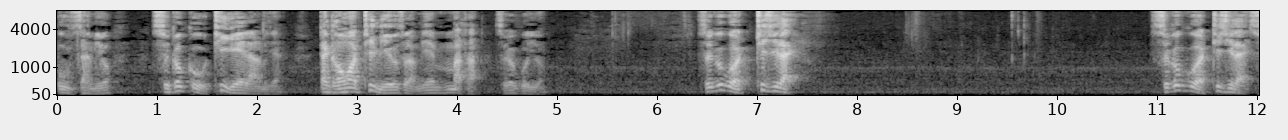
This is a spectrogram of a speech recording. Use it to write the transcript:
ပုံစံမျိုးစကုတ်ကိုထိရဲလာလို့ကြာတကောင်ကထိမြေလို့ဆိုတာမြင်မှတ်ထားစကုတ်ကိုယူစကုတ်ကထိကြည့်လိုက် စကုတ်ကထိကြည့်လိုက်စ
